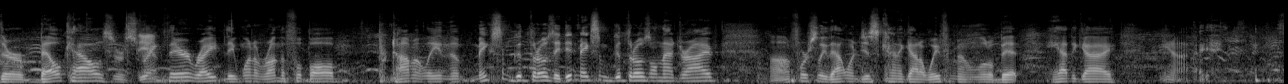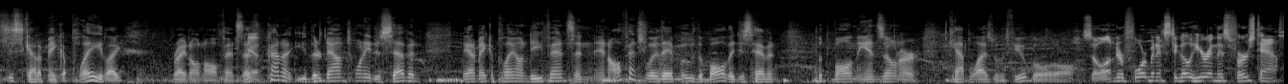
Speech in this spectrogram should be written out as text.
their bell cows or strength Yeah. there, right? They want to run the football predominantly and make some good throws. They did make some good throws on that drive. Uh, unfortunately, that one just kind of got away from him a little bit. He had the guy, you know, just got to make a play like right on offense. That's Yeah. kind of they're down 20 to seven. They got to make a play on defense, and, and offensively they move the ball. They just haven't put the ball in the end zone or capitalized with a field goal at all. So under four minutes to go here in this first half.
